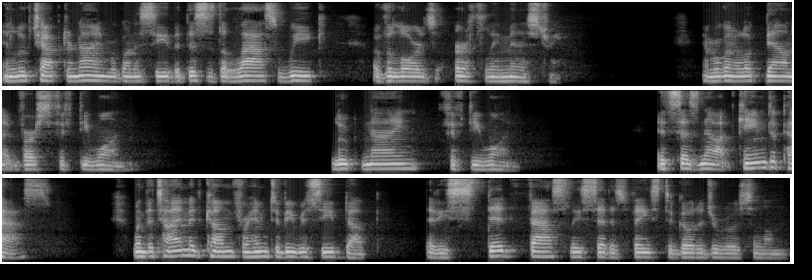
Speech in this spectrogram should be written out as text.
In Luke chapter 9, we're going to see that this is the last week of the Lord's earthly ministry. And we're going to look down at verse 51. Luke 9 51. It says, Now it came to pass, when the time had come for him to be received up, that he steadfastly set his face to go to Jerusalem,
